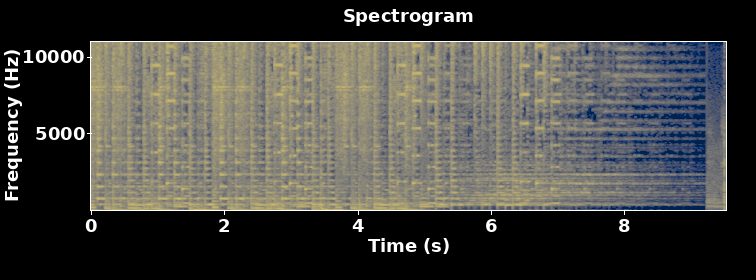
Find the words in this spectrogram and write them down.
thank you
